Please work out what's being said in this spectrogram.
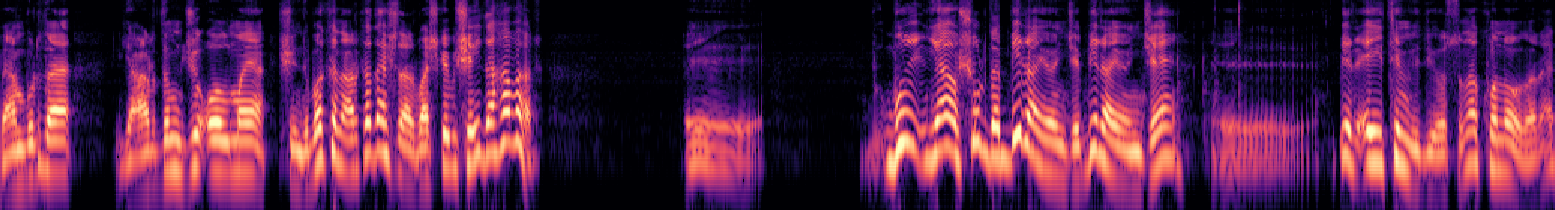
Ben burada yardımcı olmaya... Şimdi bakın arkadaşlar başka bir şey daha var. Ee, bu ya şurada bir ay önce bir ay önce e, bir eğitim videosuna konu olarak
